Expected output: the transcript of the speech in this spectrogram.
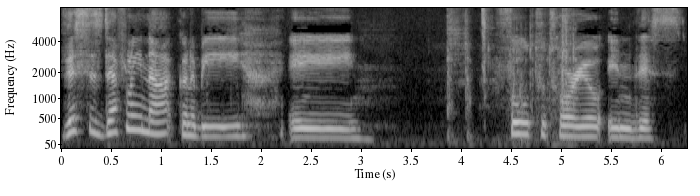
this is definitely not going to be a full tutorial in this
